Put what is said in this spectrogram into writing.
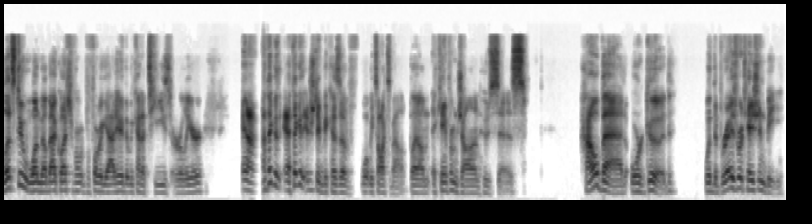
Let's do one mailbag question before we got here that we kind of teased earlier. And I think I think it's interesting because of what we talked about. But um, it came from John, who says, "How bad or good would the Braves rotation be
